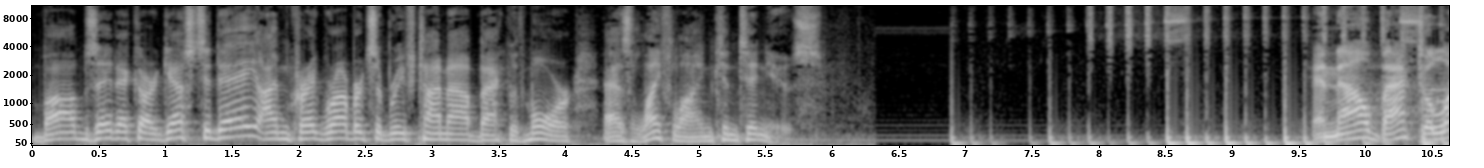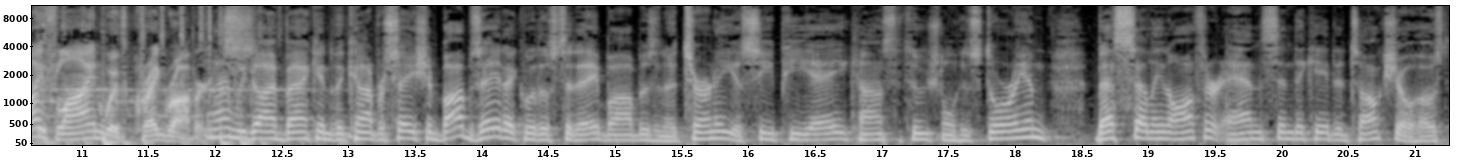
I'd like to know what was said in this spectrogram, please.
Bob Zadek, our guest today. I'm Craig Roberts. A brief timeout. Back with more as Lifeline continues. And now back to Lifeline with Craig Roberts. And we dive back into the conversation. Bob Zadek with us today. Bob is an attorney, a CPA, constitutional historian, best-selling author, and syndicated talk show host.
